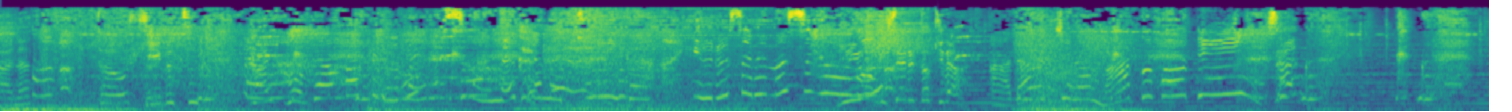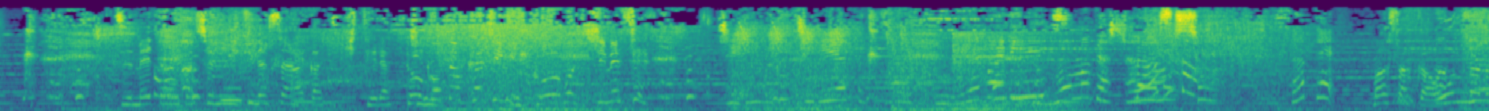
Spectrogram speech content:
あなた倒す異物解放頑張ってねあなたの罪が許されますように義を見せる時だあだ討ちのマーク14冷たい場所に行きなさい暁照らすそこと火事に功を示せちりとちりへと入るエバリー飲むでしょさてまさか女だから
